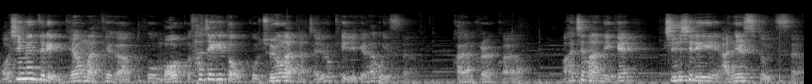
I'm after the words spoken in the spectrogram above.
어, 시민들이 대형마트에 가고 먹을 거 사재기도 없고 조용하다 자 이렇게 얘기를 하고 있어요. 과연 그럴까요? 어, 하지만 이게 진실이 아닐 수도 있어요.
